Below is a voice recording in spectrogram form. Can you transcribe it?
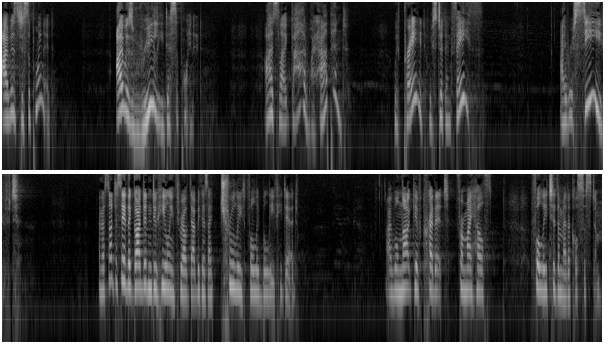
I was disappointed. I was really disappointed. I was like, God, what happened? We've prayed, we've stood in faith. I received. And it's not to say that God didn't do healing throughout that because I truly, fully believe He did. I will not give credit for my health fully to the medical system.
